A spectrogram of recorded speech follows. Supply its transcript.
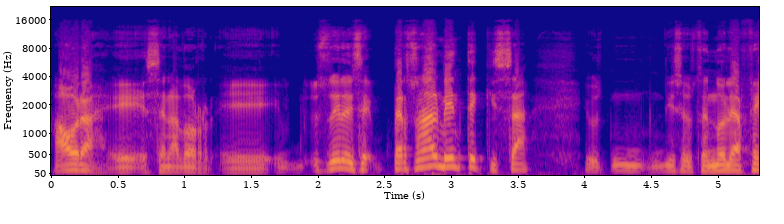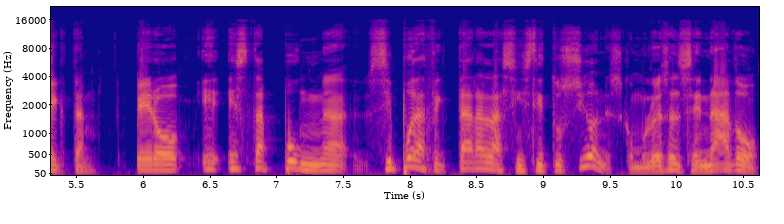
Ahora, eh, senador, eh, usted le dice, personalmente quizá, dice usted, no le afecta, pero eh, esta pugna sí puede afectar a las instituciones, como lo es el Senado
